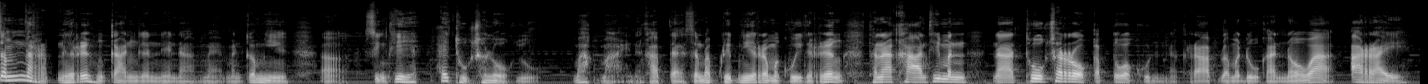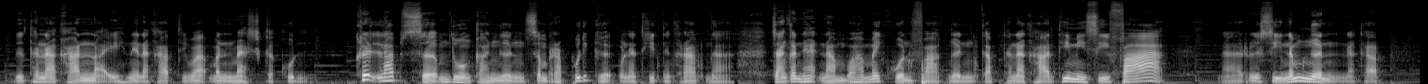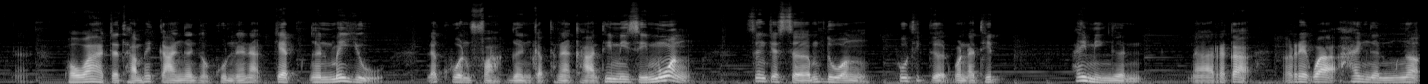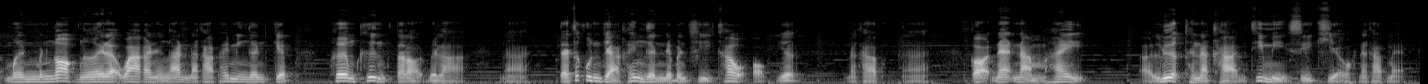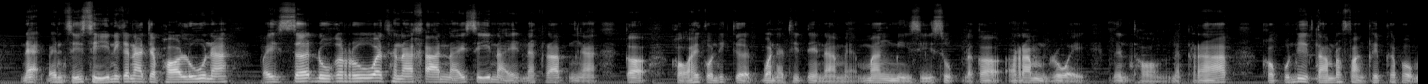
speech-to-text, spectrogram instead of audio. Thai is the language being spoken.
สำหรับในเรื่องของการเงินเนี่ยนะแหมมันก็มีสิ่งที่ให้ถูกโฉลกอยู่มากมายนะครับ แต่สำหรับคลิปนี้เรามาคุยกันเรื่อง ธนาคารที่มันนะถูกโฉลกกับตัวคุณนะครับ เรามาดูกันเนาะว่าอะไรหรือธนาคารไหนเนี่ยนะครับที่ว่ามันแมชกับคุณเคล็ดลับเสริมดวงการเงินสำหรับผู้ที่เกิดวันอาทิตย์นะครับนะจารย์ก็แนะนำว่าไม่ควรฝากเงินกับธนาคารที่มีสีฟ้านะหรือสีน้ำเงินนะครับ เพราะว่าจะทำให้การเงินของคุณนั้นนะเก็บเงินไม่อยู่ และควรฝากเงินกับธนาคารที่มีสีม่วง ซึ่งจะเสริมดวงผู้ที่เกิดวันอาทิตย์ ให้มีเงินนะแล้วก็เรียกว่าให้เงินเงินมันงอกเงยแหละว่ากันอย่างนั้นนะครับ ให้มีเงินเก็บเพิ่มขึ้นตลอดเวลานะแต่ถ้าคุณอยากให้เงินในบัญชีเข้าออกเยอะนะครับนะก็แนะนำให้เลือกธนาคารที่มีสีเขียวนะครับแม่ นะเป็นสีสีนี่ก็น่าจะพอรู้นะ ไปเซิร์ชดูก็รู้ว่าธนาคารไหนสีไหนนะครับนะก็ขอให้คนที่เกิดวันอาทิตย์เนี่ยนะแหมมั่งมีสีสุขแล้วก็ร่ำรวยเงินทองนะครับ ขอบคุณที่ติดตามรับฟังคลิปครับผม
